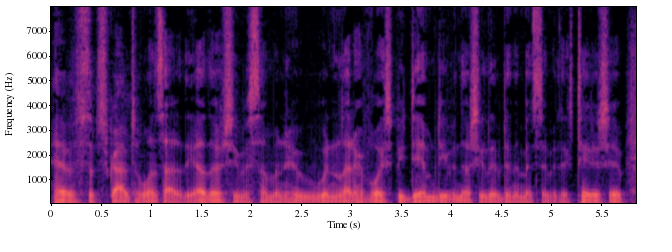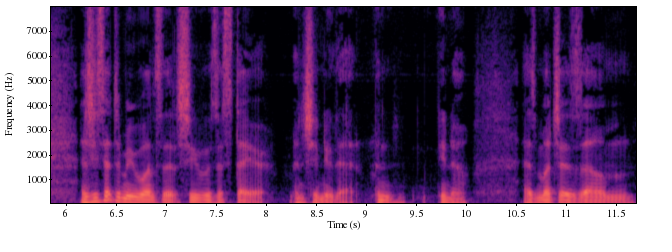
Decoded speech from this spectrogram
have subscribed to one side or the other. She was someone who wouldn't let her voice be dimmed, even though she lived in the midst of a dictatorship. And she said to me once that she was a stayer, and she knew that. And you know, as much as um,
